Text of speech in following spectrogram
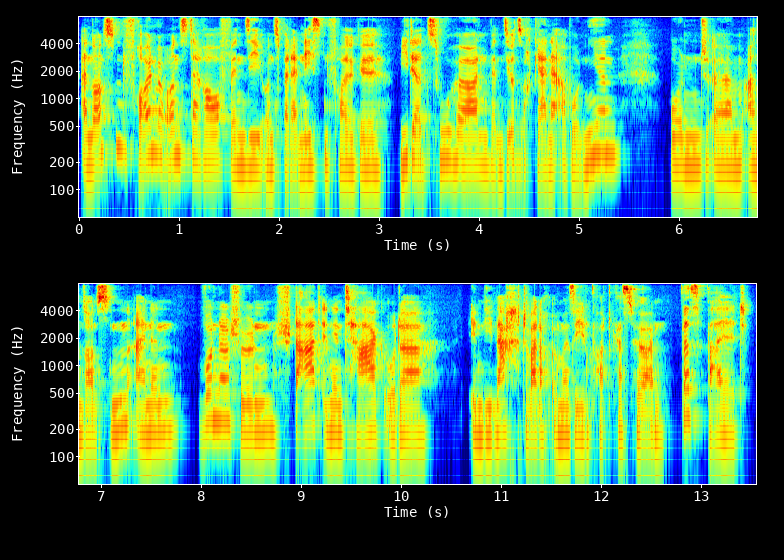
Ansonsten freuen wir uns darauf, wenn Sie uns bei der nächsten Folge wieder zuhören, wenn Sie uns auch gerne abonnieren. Und ähm, ansonsten einen wunderschönen Start in den Tag oder in die Nacht, wann auch immer Sie den Podcast hören. Bis bald.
